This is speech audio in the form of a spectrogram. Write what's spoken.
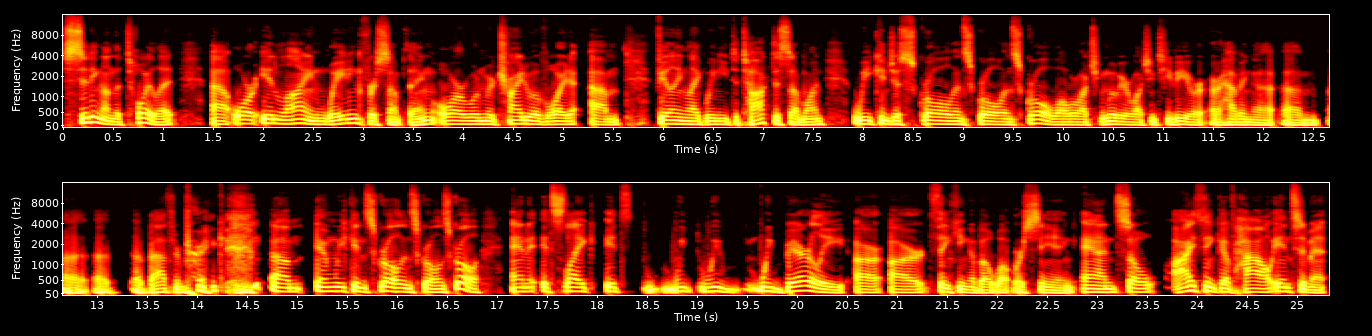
sitting on the toilet uh, or in line waiting for something, or when we're trying to avoid um, feeling like we need to talk to someone, we can just scroll and scroll and scroll while we're watching a movie or watching TV or, or having a, um, a, a, bathroom break. um, and we can scroll and scroll and scroll. And it's like it's we we we barely are are thinking about what we're seeing and so I think of how intimate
